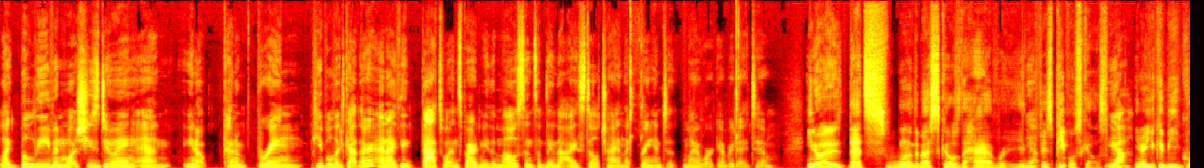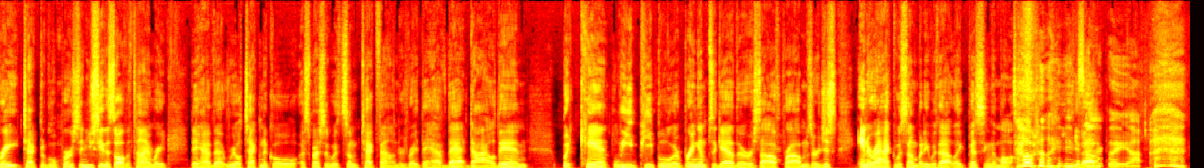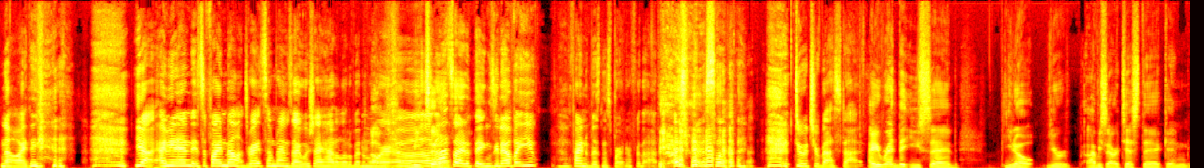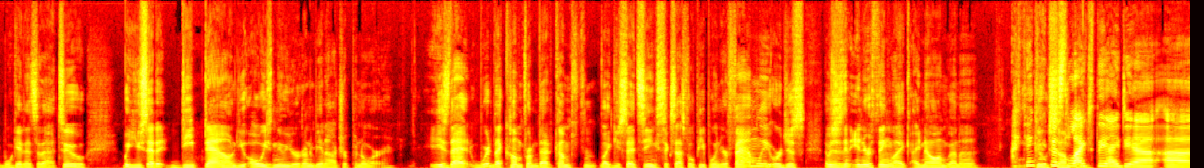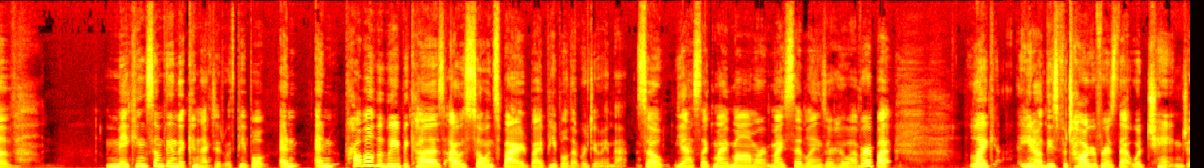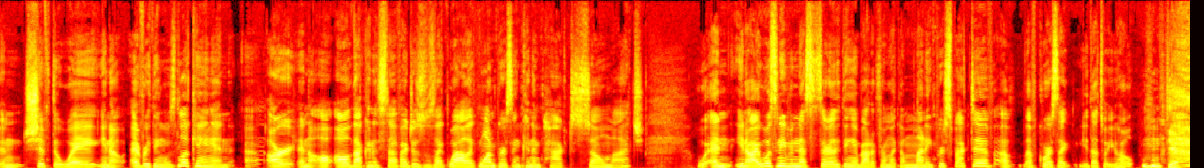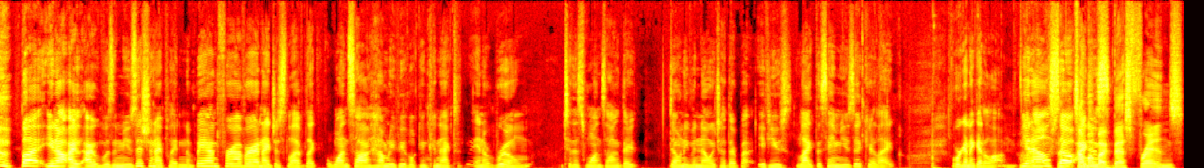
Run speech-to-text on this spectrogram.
like believe in what she's doing and you know kind of bring people together. And i think that's what inspired me the most and something that i still try and like bring into my work every day too. You know that's one of the best skills to have right? Yeah. is people skills. Yeah. You know you could be a great technical person. You see this all the time right? They have that real technical especially with some tech founders right? They have that dialed in but can't lead people or bring them together or solve problems or just interact with somebody without like pissing them off. Totally. Exactly. Know? Yeah. No, I think. yeah, I mean, and it's a fine balance, right? Sometimes I wish I had a little bit oh, more oh, me uh, too. that side of things, you know. But you find a business partner for that. do what you're best at. I read that you said, you know, you're obviously artistic, and we'll get into that too. But you said it deep down, you always knew you were going to be an entrepreneur is that where did that come from? That comes from, like you said, seeing successful people in your family, or just it was just an inner thing. Like I know I'm gonna. I think I just something. liked the idea of making something that connected with people, and and probably because I was so inspired by people that were doing that. So yes, like my mom or my siblings or whoever, but like you know these photographers that would change and shift the way you know everything was looking and uh, art and all, all that kind of stuff i just was like wow like one person can impact so much And you know, I wasn't even necessarily thinking about it from like a money perspective. Of of course, like that's what you hope. Yeah. But you know, I, I was a musician. I played in a band forever, and I just loved like one song. How many people can connect in a room to this one song? They don't even know each other, but if you like the same music, you're like, we're gonna get along. You know. So some I of my best friends,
